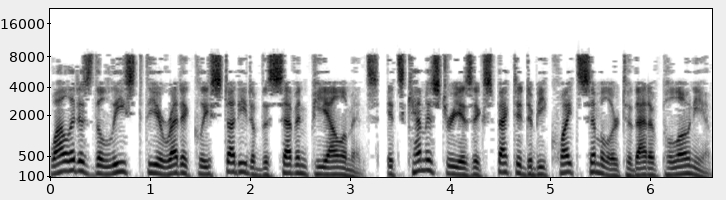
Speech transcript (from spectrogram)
While it is the least theoretically studied of the 7p elements, its chemistry is expected to be quite similar to that of polonium.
